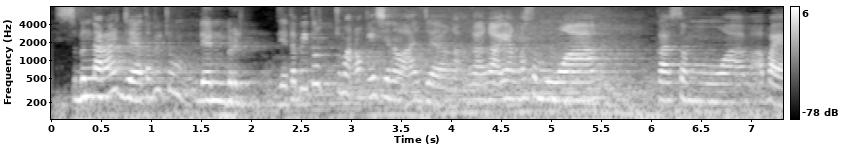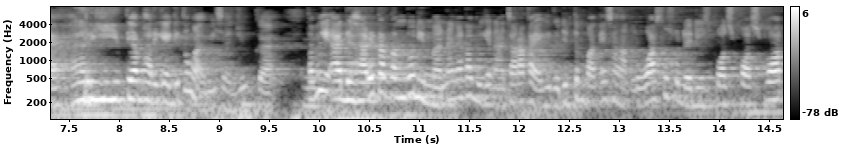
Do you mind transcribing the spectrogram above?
sebentar aja, tapi cuma dan ber, ya tapi itu cuma occasional aja, nggak nggak nggak yang ke semua ke semua apa ya hari tiap hari kayak gitu nggak bisa juga. Tapi ada hari tertentu di mana kita bikin acara kayak gitu, jadi tempatnya sangat luas tuh sudah di spot-spot spot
